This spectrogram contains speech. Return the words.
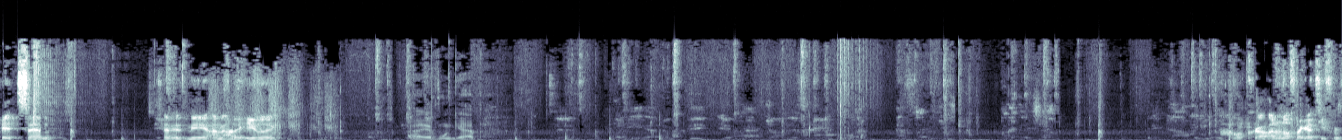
Hit Sam. Sam hit me. I'm out of healing. I have one gap. Oh crap! I don't know if I got T from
